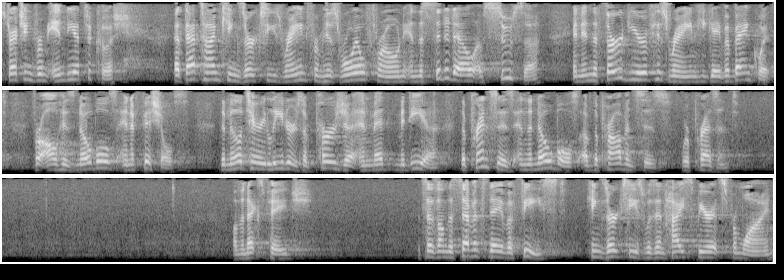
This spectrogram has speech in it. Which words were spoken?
stretching from India to Cush. At that time, King Xerxes reigned from his royal throne in the citadel of Susa, and in the third year of his reign, he gave a banquet for all his nobles and officials, the military leaders of Persia and Media, the princes and the nobles of the provinces were present. On the next page, it says, On the seventh day of a feast, King Xerxes was in high spirits from wine.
